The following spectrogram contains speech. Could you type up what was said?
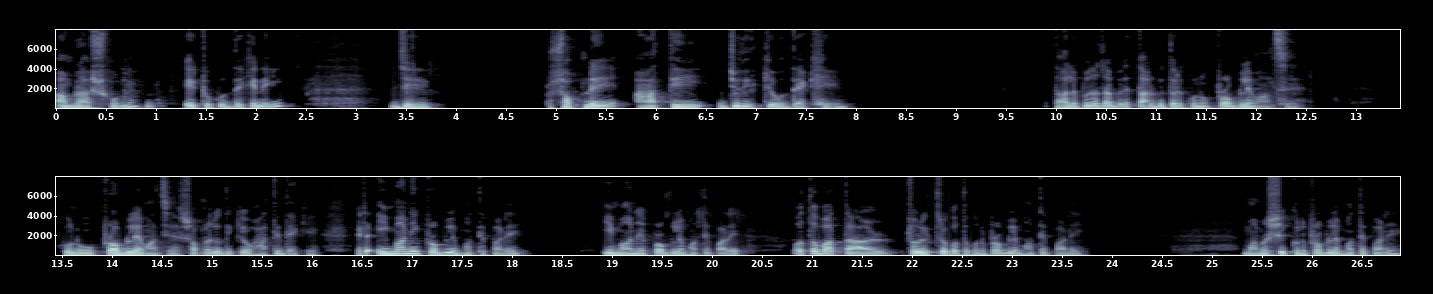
আমরা আসুন এইটুকু দেখে নেই যে স্বপ্নে হাতি যদি কেউ দেখে তাহলে বোঝা যাবে তার ভিতরে কোনো প্রবলেম আছে। কোনো প্রবলেম আছে। স্বপ্নে যদি কেউ হাতি দেখে। এটা ইমানই প্রবলেম হতে পারে, ইমানের প্রবলেম হতে পারে অথবা তার চরিত্রগত কোনো প্রবলেম হতে পারে। মানসিক কোনো প্রবলেম হতে পারে।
